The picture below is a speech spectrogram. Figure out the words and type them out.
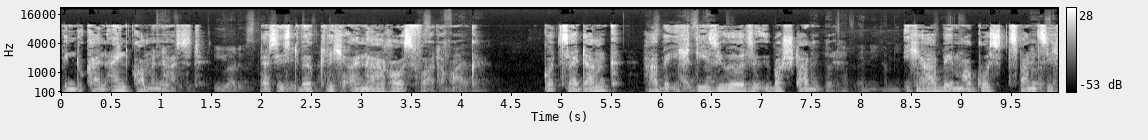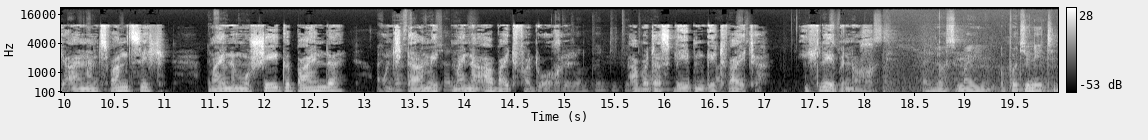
wenn du kein Einkommen hast? Das ist wirklich eine Herausforderung. Gott sei Dank habe ich diese Hürde überstanden. Ich habe im August 2021 meine Moscheegemeinde und damit meine Arbeit verloren. Aber das Leben geht weiter. Ich lebe noch. I lost my opportunity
